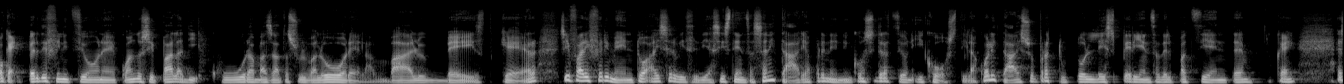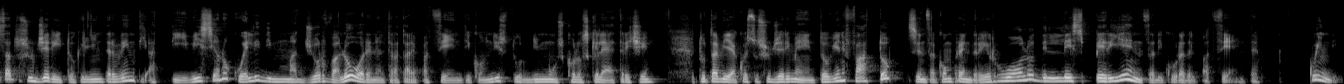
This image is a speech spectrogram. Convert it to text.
Ok, per definizione, quando si parla di cura basata sul valore, la value-based care, si fa riferimento ai servizi di assistenza sanitaria prendendo in considerazione i costi, la qualità e soprattutto l'esperienza del paziente. Okay? È stato suggerito che gli interventi attivi siano quelli di maggior valore nel trattare pazienti con disturbi muscoloscheletrici. Tuttavia questo suggerimento viene fatto senza comprendere il ruolo dell'esperienza di cura del paziente. Quindi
